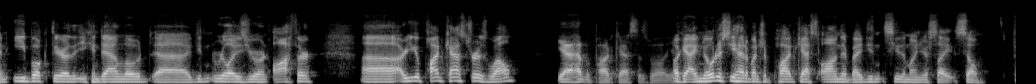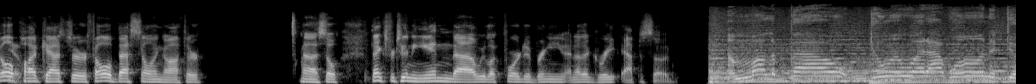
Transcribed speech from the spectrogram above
an ebook there that you can download. Uh, I didn't realize you were an author. Uh, are you a podcaster as well? Yeah, I have a podcast as well. Yeah. Okay, I noticed you had a bunch of podcasts on there, but I didn't see them on your site. So, fellow Yep. podcaster, fellow best-selling author. Uh, so, thanks for tuning in. Uh, we look forward to bringing you another great episode. I'm all about doing what I wanna do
